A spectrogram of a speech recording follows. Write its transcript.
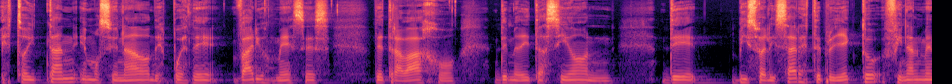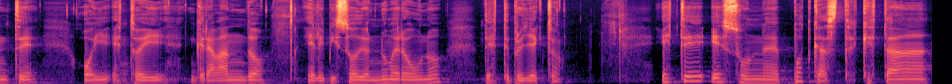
Estoy tan emocionado después de varios meses de trabajo, de meditación, de visualizar este proyecto. Finalmente, hoy estoy grabando el episodio número uno de este proyecto. Este es un eh, podcast que está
